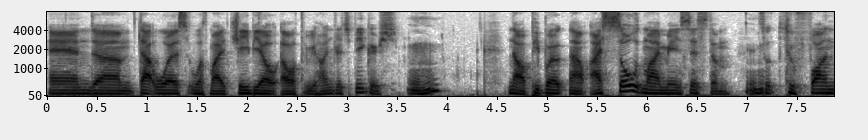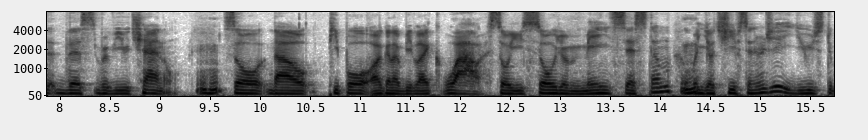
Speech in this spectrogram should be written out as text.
and um, that was with my JBL L300 speakers. hmm Now people are, now I sold my main system so to fund this review channel. So now people are gonna be like, "Wow! So you sold your main system when you achieved synergy? You used to,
